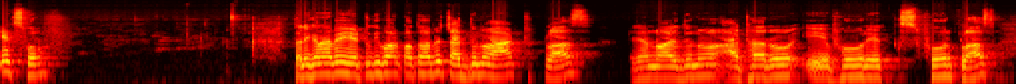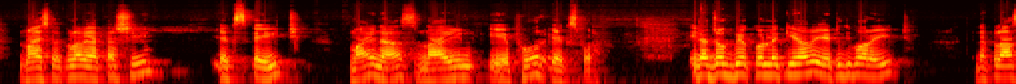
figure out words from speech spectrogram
এক্স ফোর তাহলে এখানে হবে এ টু দি পাওয়ার কত হবে? চার দুনো আট প্লাস এখানে নয় দুনো আঠারো A four X four plus নয় স্কোয়ার করলে হবে একাশি X eight minus nine A four X four. এটা যোগ বিয়োগ করলে কি হবে? A to the power eight. এটা প্লাস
